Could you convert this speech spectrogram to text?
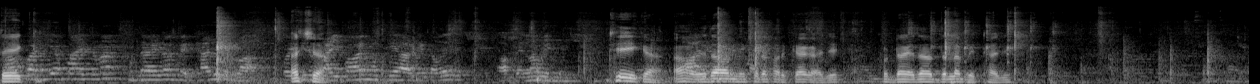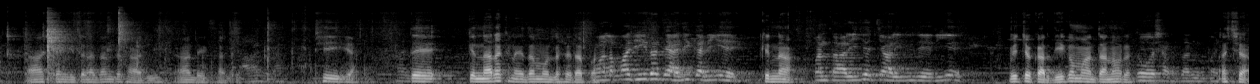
ਤੇ ਵਾ ਅੱਛਾ। ਠੀਕ ਆ। ਆਹੋ ਇਹਦਾ ਨਿੱਕੇ ਦਾ ਫ਼ਰਕ ਹੈਗਾ ਜੀ। ਖੁੱਡਾ ਇਹਦਾ ਉਧਰਲਾ ਬੈਠਾ ਜੀ। ਆ ਚੰਗੀ ਤਰ੍ਹਾਂ ਤੁਹਾਨੂੰ ਦਿਖਾ ਦੀ ਆ ਦੇਖ ਸਕਦੇ ਠੀਕ ਆ। ਤੇ ਕਿੰਨਾ ਰੱਖਣਾ ਇਹਦਾ ਮੁੱਲ ਫਿਰ ਆਪਾਂ? ਮੁੱਲ ਭਾਜੀ ਇਹਦਾ ਜਾਇਜ਼ ਹੀ ਕਰੀਏ। ਕਿੰਨਾ? 45 ਜਾਂ 40 ਦੀ ਦੇ ਦਈਏ। ਵਿੱਚੋਂ ਕਰ ਦਈਏ ਕਮਾਨਤਾ ਨਾ ਹੋਰ? ਦੋ ਛੱਡ ਦਾਂਗੇ ਭਾਜੀ ਅੱਛਾ।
